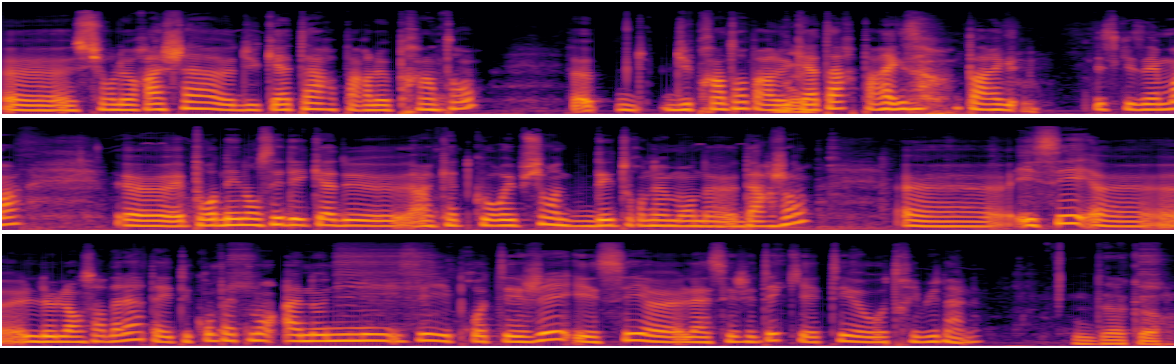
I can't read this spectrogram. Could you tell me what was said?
euh, sur le rachat euh, du Qatar par le printemps, euh, du- printemps par le Ouais. Qatar, par exemple. Par, excusez-moi, euh, pour dénoncer des cas de, un cas de corruption et de détournement d'argent. Euh, et c'est euh, le lanceur d'alerte a été complètement anonymisé et protégé, et c'est la CGT qui a été au tribunal. D'accord.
